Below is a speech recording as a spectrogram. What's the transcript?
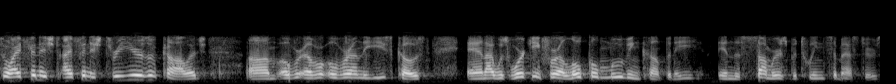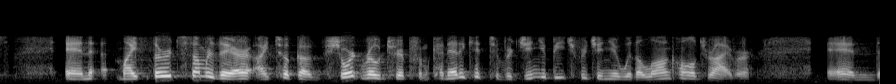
so I finished. I finished three years of college um, over, over over on the East Coast, and I was working for a local moving company in the summers between semesters. And my third summer there, I took a short road trip from Connecticut to Virginia Beach, Virginia, with a long haul driver. And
